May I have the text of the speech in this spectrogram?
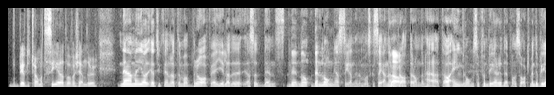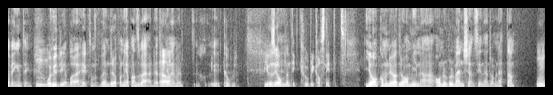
blev du traumatiserad? Vad, vad kände du? Nej, men jag, jag tyckte ändå att den var bra, för jag gillade alltså, den, den, den långa scenen, om man ska säga, när man Ja. pratar om den här. Att ja, en gång så funderade jag på en sak, men det blev ingenting. Mm. Och hur det bara liksom vänder upp och ner på hans värld. Jag tycker Ja. den är väldigt cool. Vi får se om den till Kubrick-avsnittet. Jag kommer nu att dra mina honorable mentions innan jag drar min etta. Mm.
